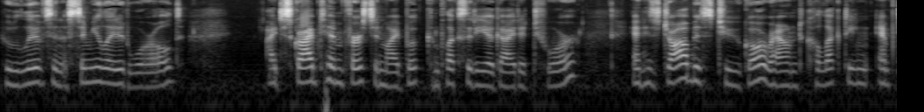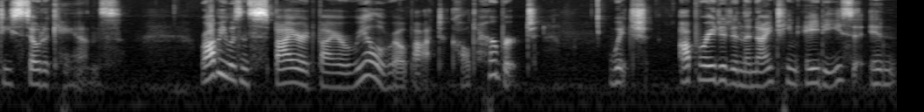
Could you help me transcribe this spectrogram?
who lives in a simulated world. I described him first in my book, Complexity A Guided Tour, and his job is to go around collecting empty soda cans. Robby was inspired by a real robot called Herbert, which operated in the 1980s in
